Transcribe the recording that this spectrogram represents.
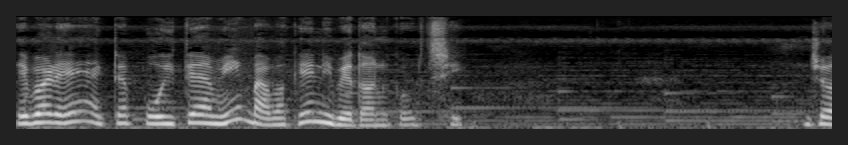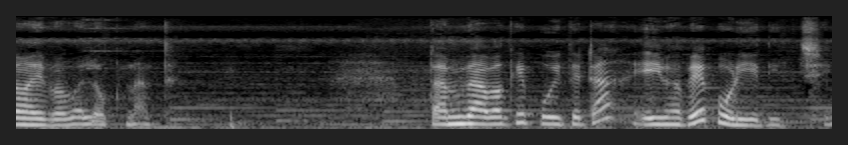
এবারে একটা পইতে আমি বাবাকে নিবেদন করছি। জয় বাবা লোকনাথ। তো আমি বাবাকে পইতেটা এইভাবে পরিয়ে দিচ্ছি।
